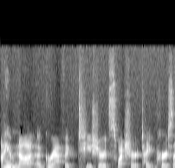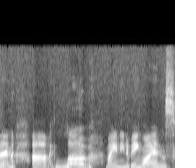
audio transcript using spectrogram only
I am not a graphic t-shirt, sweatshirt type person. Um, I love my Anine Bing ones.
